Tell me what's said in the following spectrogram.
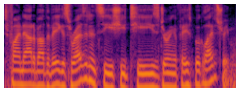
to find out about the Vegas residency she teased during a Facebook live stream.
